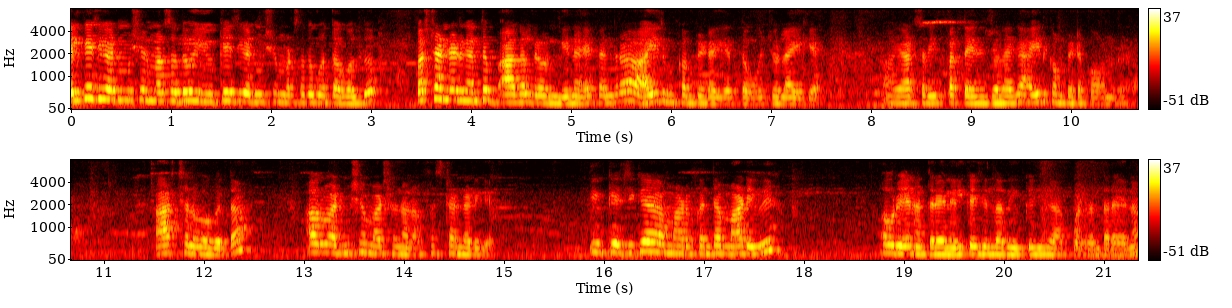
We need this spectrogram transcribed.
ಎಲ್ ಕೆ ಜಿಗೆ ಅಡ್ಮಿಷನ್ ಮಾಡಿಸೋದು ಯು ಕೆ ಜಿಗೆ ಅಡ್ಮಿಷನ್ ಮಾಡಿಸೋದು ಗೊತ್ತಾಗೋಲ್ದು. ಫಸ್ಟ್ ಸ್ಟ್ಯಾಂಡರ್ಡ್ಗಂತ ಆಗಲ್ಲ ರೀ ಅವ್ನಿಗೆ ಯಾಕಂದ್ರೆ ಐದು ಕಂಪ್ಲೀಟ್ ಆಗಿರ್ತಾವೆ ಜುಲೈಗೆ ಎರಡು ಸಾವಿರ ಇಪ್ಪತ್ತೈದು ಜುಲೈಗೆ ಐದು ಕಂಪ್ಲೀಟ್ ಆಕವ ಅವ್ನಿಗೆ ಆರು ಚಲೋ ಹೋಗುತ್ತಾ? ಅವ್ರು ಅಡ್ಮಿಷನ್ ಮಾಡಿಸೋಣ ಫಸ್ಟ್ ಸ್ಟ್ಯಾಂಡರ್ಡಿಗೆ ಯು ಕೆ ಜಿಗೆ ಮಾಡ್ಬೇಕಂತ ಮಾಡೀವಿ. ಅವ್ರು ಏನಂತಾರೆ, ಏನು ಎಲ್ ಕೆ ಜಿ ಇಲ್ಲ ಯು ಕೆ ಜಿಗೆ ಹಾಕ್ಬಾರ್ದು ಅಂತಾರೆ ಏನೋ.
